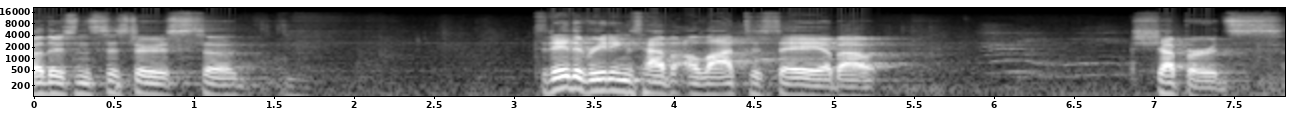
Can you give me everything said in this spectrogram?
Brothers and sisters, so today the readings have a lot to say about shepherds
